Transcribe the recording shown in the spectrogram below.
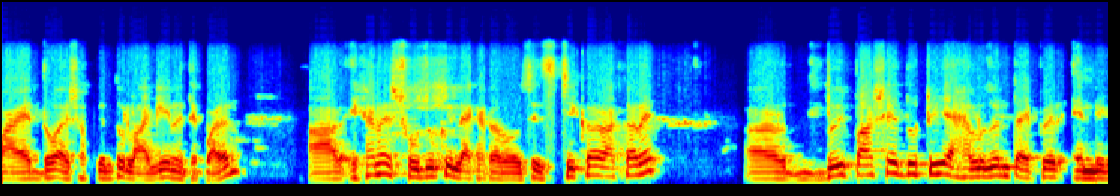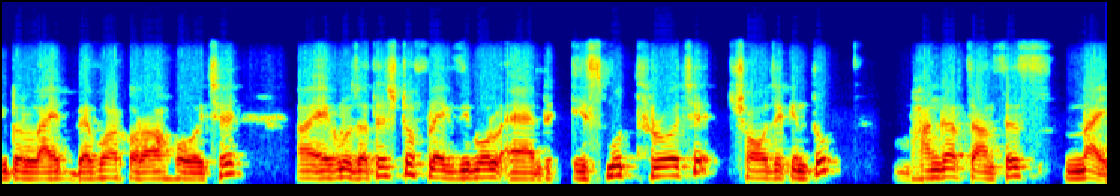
মায়ের দোয়া এসব কিন্তু লাগিয়ে নিতে পারেন। আর এখানে সুজুকি লেখাটা রয়েছে? স্টিকার আকারে, আর দুই পাশে দুটি হ্যালোজেন টাইপের ইন্ডিকেটর লাইট ব্যবহার করা হয়েছে। এগুলো যথেষ্ট ফ্লেক্সিবল অ্যান্ড স্মুথ রয়েছে। সহজে কিন্তু ভাঙ্গার চান্সেস নাই।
